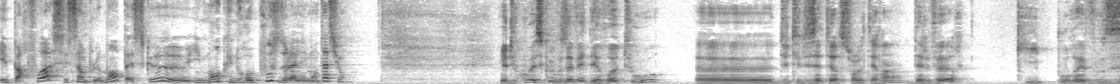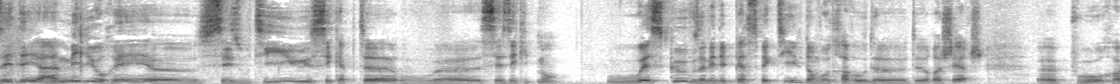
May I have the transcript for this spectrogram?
et parfois c'est simplement parce qu'il euh, manque une repousse de l'alimentation. Et du coup, est-ce que vous avez des retours euh, d'utilisateurs sur le terrain, d'éleveurs, qui pourraient vous aider à améliorer euh, ces outils, ces capteurs ou ces équipements? Ou est-ce que vous avez des perspectives dans vos travaux de recherche pour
